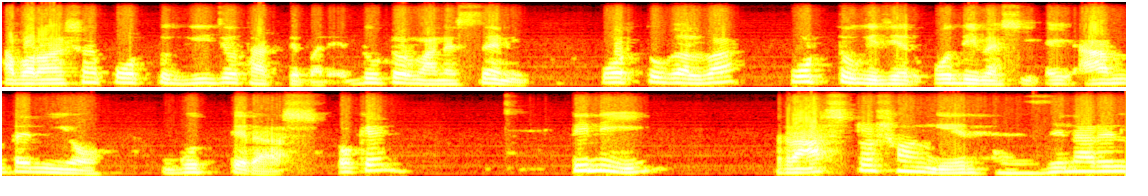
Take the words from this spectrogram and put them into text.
আবার অনেক সময় পর্তুগিজও থাকতে পারে। দুটোর মানে সেমি পর্তুগাল বা পর্তুগিজের অধিবাসী, এই আন্তনিও গুত্তেরাস। ওকে তিনি রাষ্ট্রসংঘের জেনারেল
